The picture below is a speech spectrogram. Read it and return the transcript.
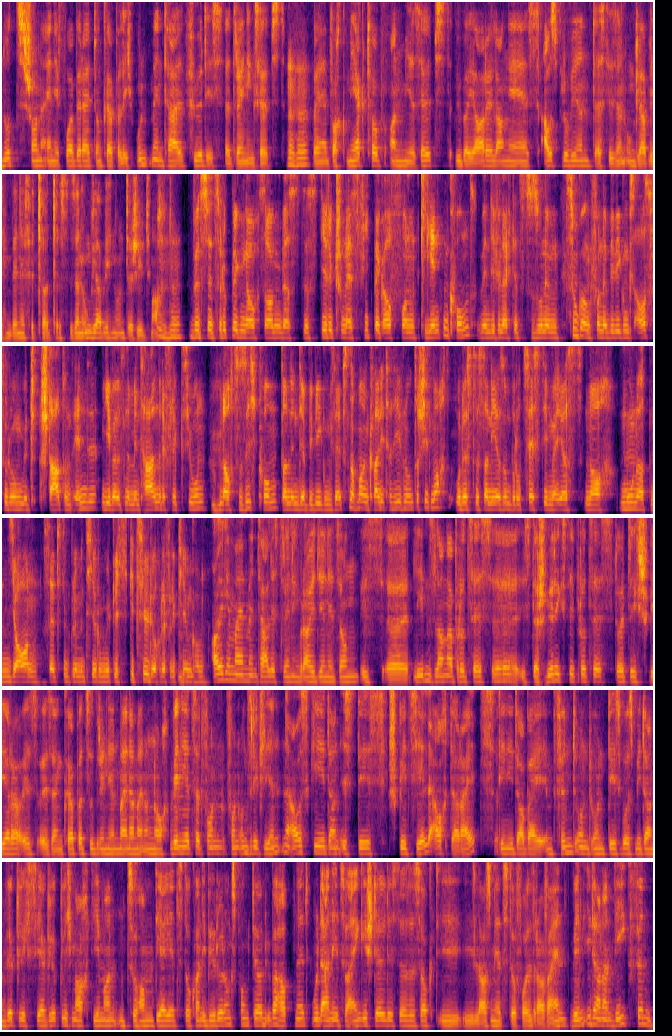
nutze schon eine Vorbereitung körperlich und mental für das äh, Training selbst. Mhm. Weil ich einfach gemerkt habe an mir selbst über jahrelanges Ausprobieren, dass das einen unglaublichen Benefit hat, dass das einen unglaublichen Unterschied macht. Mhm. Würdest du jetzt rückblickend auch sagen, dass das direkt schon als Feedback auch von Klienten kommt, wenn die vielleicht jetzt zu so einem Zugang von der Bewegungsausführung mit Start und Ende, jeweils einer mentalen Reflexion mhm. und auch zu sich kommen, dann in der Bewegung selbst nochmal einen qualitativen Unterschied macht? Oder ist das dann eher so ein Prozess, den man erst nach Monaten, Jahren Selbstimplementierung wirklich gezielt auch reflektieren mhm. kann. Allgemein mentales Training brauche ich dir nicht sagen, ist äh, lebenslanger Prozess, äh, mhm. äh, ist der schwierigste Prozess, deutlich schwerer als, als einen Körper zu trainieren, meiner Meinung nach. Wenn ich jetzt halt von, von unseren Klienten ausgehe, dann ist das speziell auch der Reiz, den ich dabei empfinde und, und das, was mich dann wirklich sehr glücklich macht, jemanden zu haben, der jetzt da keine Berührungspunkte hat, überhaupt nicht und auch nicht so eingestellt ist, dass er sagt, ich, ich lasse mich jetzt da voll drauf ein. Wenn ich dann einen Weg finde,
